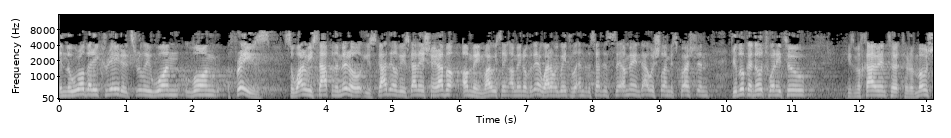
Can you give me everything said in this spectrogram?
in the world that He created. It's really one long phrase. So why do we stop in the middle? Yisgadel v'yisgadei shmei rabba, amen. Why are we saying amen over there? Why don't we wait till the end of the sentence to say amen? That was Shlomi's question. If you look at note 22, he's mechavin to, to Rav Moshe.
